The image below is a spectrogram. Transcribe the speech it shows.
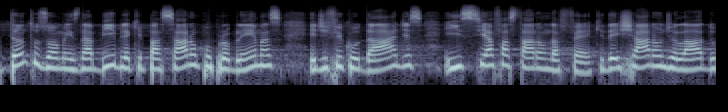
tantos homens na Bíblia que passaram por problemas e dificuldades e se afastaram da fé, que deixaram de lado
